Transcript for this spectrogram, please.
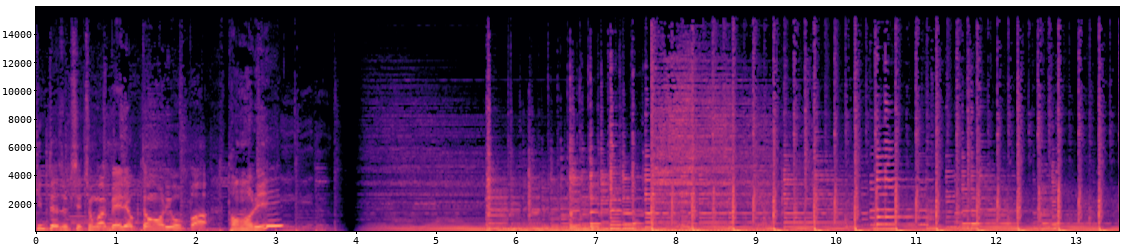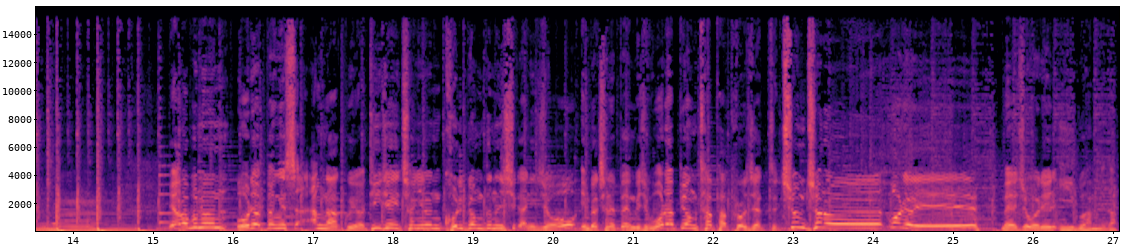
김태숙 씨, 정말 매력 덩어리 오빠. 덩어리? 여러분은 월요병이 싹 났고요. DJ 천이는 골병 드는 시간이죠. 인백천의 백뮤직 월요병 타파 프로젝트 춤추는 월요일 매주 월요일 2부 합니다.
